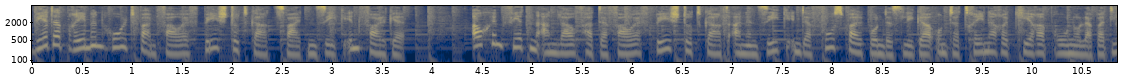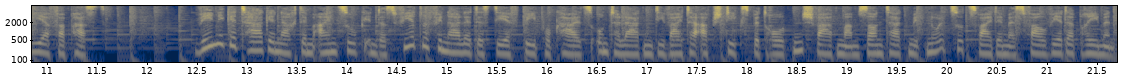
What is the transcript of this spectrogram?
Werder Bremen holt beim VfB Stuttgart zweiten Sieg in Folge. Auch im vierten Anlauf hat der VfB Stuttgart einen Sieg in der Fußball-Bundesliga unter Trainerrückkehrer Bruno Labbadia verpasst. Wenige Tage nach dem Einzug in das Viertelfinale des DFB-Pokals unterlagen die weiter abstiegsbedrohten Schwaben am Sonntag mit 0 zu 2 dem SV Werder Bremen.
